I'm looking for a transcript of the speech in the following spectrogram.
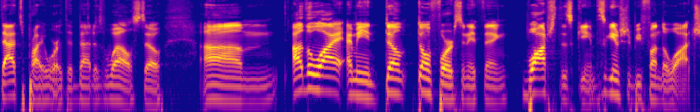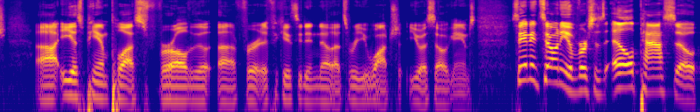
that's probably worth a bet as well. So, um, otherwise, I mean, don't don't force anything. Watch this game. This game should be fun to watch. Uh, ESPN Plus for all the uh, for if in case you didn't know, that's where you watch USL games. San Antonio versus El Paso.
